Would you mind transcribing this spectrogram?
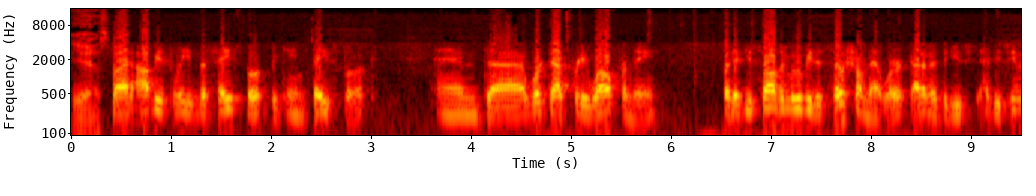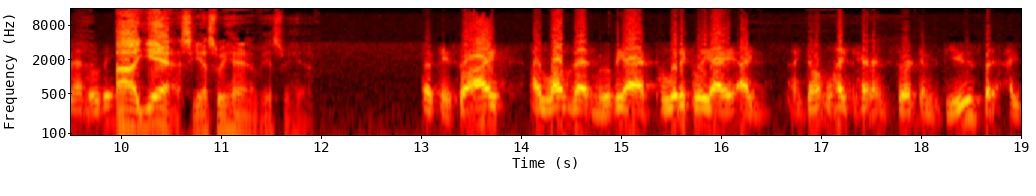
Yes. But obviously, the Facebook became Facebook and uh, worked out pretty well for me. But if you saw the movie The Social Network, I don't know, did you have you seen that movie? Uh yes, yes we have. Yes we have. Okay, so I I love that movie. I politically I I, I don't like Aaron Sorkin's views, but I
